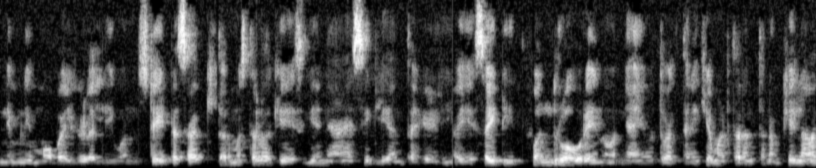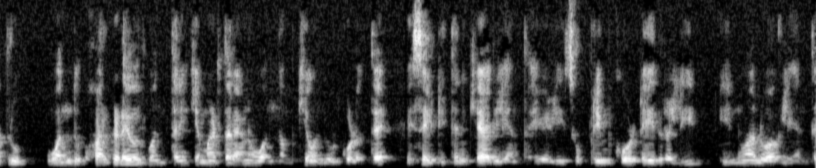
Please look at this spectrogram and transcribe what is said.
ನಿಮ್ ನಿಮ್ ಮೊಬೈಲ್ಗಳಲ್ಲಿ ಒಂದು ಸ್ಟೇಟಸ್ ಹಾಕಿ, ಧರ್ಮಸ್ಥಳ ಕೇಸ್ಗೆ ನ್ಯಾಯ ಸಿಗ್ಲಿ ಅಂತ ಹೇಳಿ, ಎಸ್ ಐ ಟಿ ಬಂದ್ರು ಅವ್ರೇನೋ ನ್ಯಾಯಯುತವಾಗಿ ತನಿಖೆ ಮಾಡ್ತಾರಂತ ನಂಬಿಕೆ ಇಲ್ಲ ಆದ್ರೂ ಒಂದು ಹೊರಗಡೆ ಅವ್ರು ಬಂದು ತನಿಖೆ ಮಾಡ್ತಾರೆ ಅನ್ನೋ ಒಂದು ನಂಬಿಕೆ ಒಂದು ಉಳ್ಕೊಳ್ಳುತ್ತೆ. ಎಸ್ ಐ ಟಿ ತನಿಖೆ ಆಗಲಿ ಅಂತ ಹೇಳಿ, ಸುಪ್ರೀಂ ಕೋರ್ಟೇ ಇದರಲ್ಲಿ ಇನ್ವಾಲ್ವ್ ಆಗಲಿ ಅಂತ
